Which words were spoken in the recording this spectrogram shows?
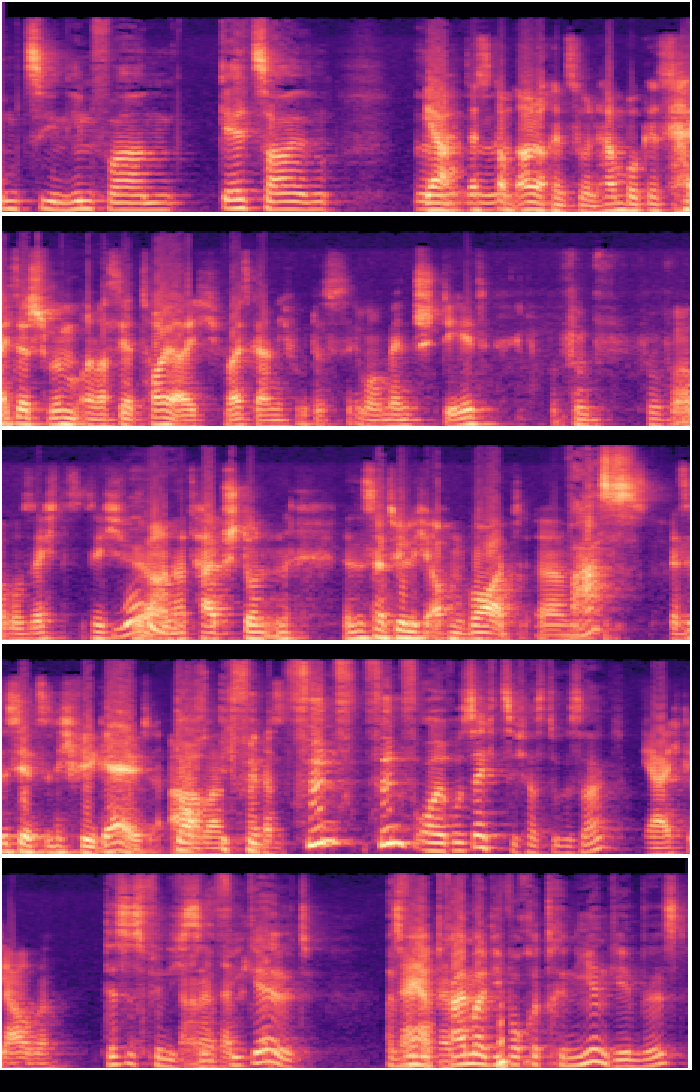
Umziehen, hinfahren, Geld zahlen. Ja, äh, das kommt auch noch hinzu. In Hamburg ist halt das Schwimmen auch noch sehr teuer. Ich weiß gar nicht, wo das im Moment steht. 5,60 Euro wow. für anderthalb Stunden. Das ist natürlich auch ein Wort. Ähm, Was? Das ist jetzt nicht viel Geld, Doch, aber. Ich finde, 5,60 Euro hast du gesagt? Ja, ich glaube. Das ist, finde ich, sehr viel Geld. Also naja, wenn du dreimal die Woche trainieren gehen willst,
